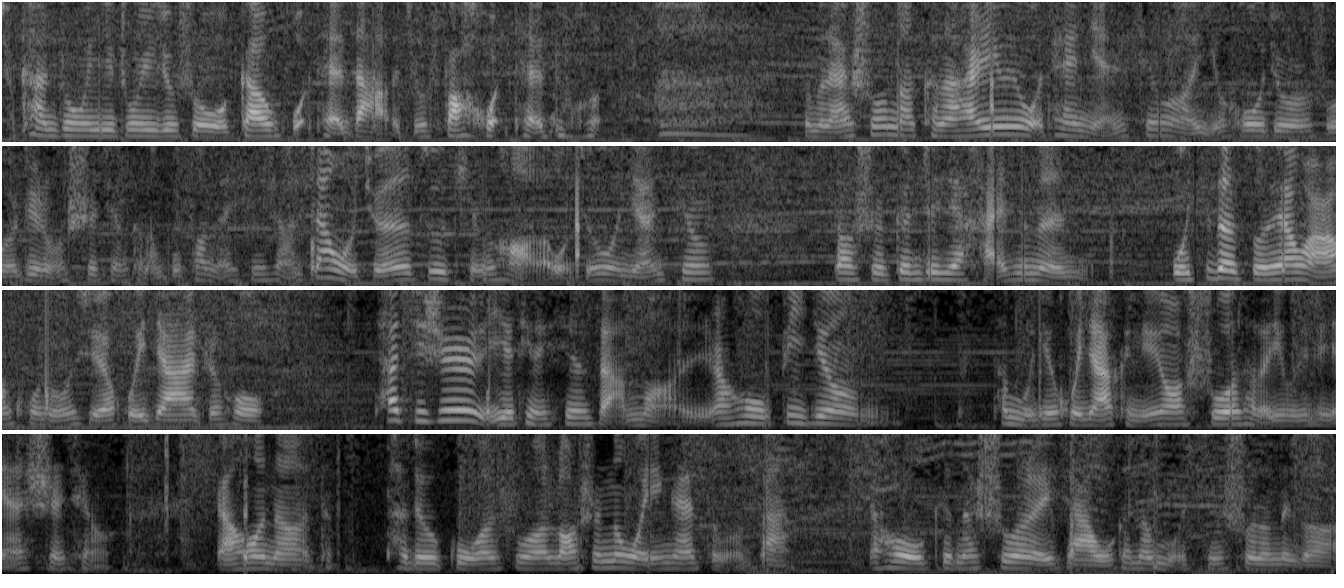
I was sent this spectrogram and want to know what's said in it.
去看中医，中医就说我肝火太大了，就是发火太多。怎么来说呢？可能还是因为我太年轻了，以后就是说这种事情可能不放在心上。但我觉得就挺好的。我觉得我年轻，倒是跟这些孩子们，我记得昨天晚上孔同学回家之后，他其实也挺心烦嘛。然后毕竟他母亲回家肯定要说他的，因为这件事情。然后呢，他他就跟我说：“老师，那我应该怎么办？”然后我跟他说了一下，我跟他母亲说的那个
